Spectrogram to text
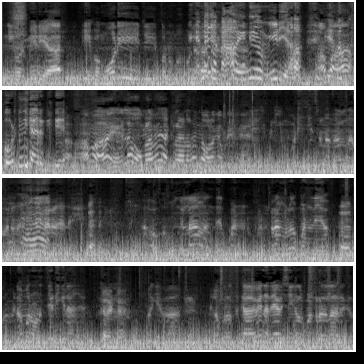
நீங்க ஒரு மீடியா இப்ப மோடி ஜி பண்ணும்போது நான் எங்க மீடியா கொடுமையா இருக்கு? ஆமா. எல்லாம் உங்களவே அட்லால தான் இந்த உலகம் இப்படி இருக்கு. நீங்க மோடிஜி சொன்னதால நான் வரேன். அவங்க- எல்லாம் வந்து பண்- பண்றாங்களோ பண்ணலையோ. ஒரு விளம்பரம் ஒண்ணு தேடிக்கிறாங்க. கரெக்ட் ஓகேவா? விளம்பரத்துக்காகவே நிறைய விஷயங்கள் பண்றதெல்லாம் இருக்குது.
